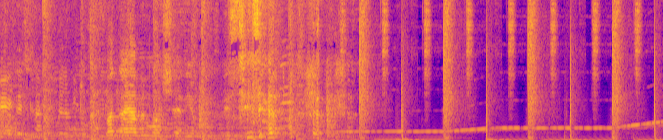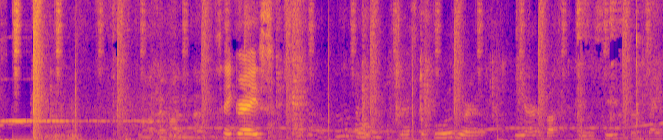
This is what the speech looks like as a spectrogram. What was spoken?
Very good cousin, Filipino cousin. But I haven't watched any of this season. Say grace. That's the food where we are about to receive Bible.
